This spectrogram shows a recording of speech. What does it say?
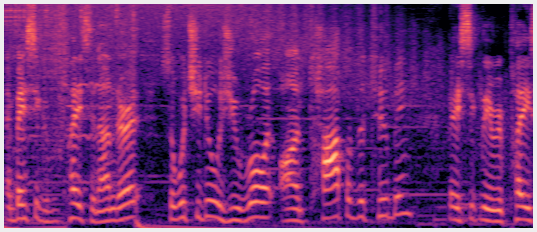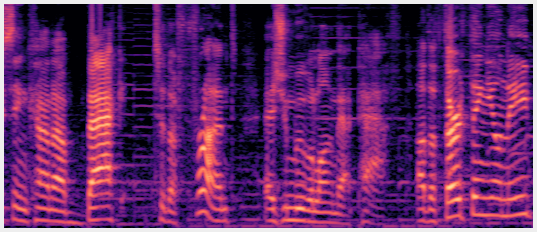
and basically place it under it. So what you do is you roll it on top of the tubing, basically replacing kind of back to the front as you move along that path. Uh, the third thing you'll need,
